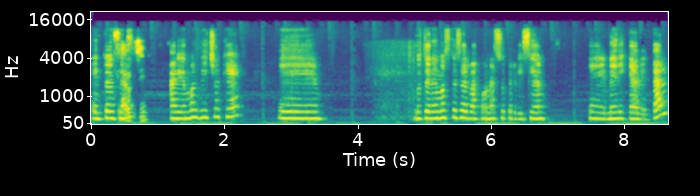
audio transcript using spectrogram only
Entonces, habíamos dicho que eh, lo tenemos que hacer bajo una supervisión eh, médica dental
